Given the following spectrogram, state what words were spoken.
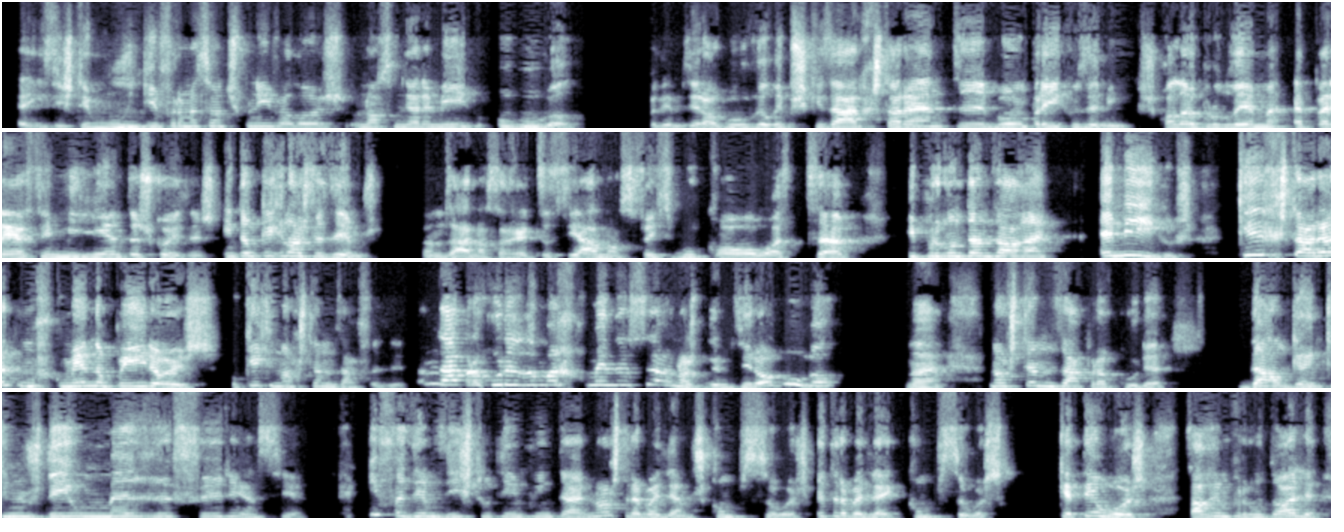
existe muita informação disponível hoje. O nosso melhor amigo, o Google. Podemos ir ao Google e pesquisar restaurante bom para ir com os amigos. Qual é o problema? Aparecem milhentas coisas. Então o que é que nós fazemos? Vamos à nossa rede social, nosso Facebook ou WhatsApp e perguntamos a alguém: amigos, que restaurante me recomendam para ir hoje? O que é que nós estamos a fazer? Estamos à procura de uma recomendação. Nós podemos ir ao Google, não é? Nós estamos à procura de alguém que nos dê uma referência. E fazemos isto o tempo inteiro. Nós trabalhamos com pessoas, eu trabalhei com pessoas que até hoje, se alguém me pergunta, olha,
